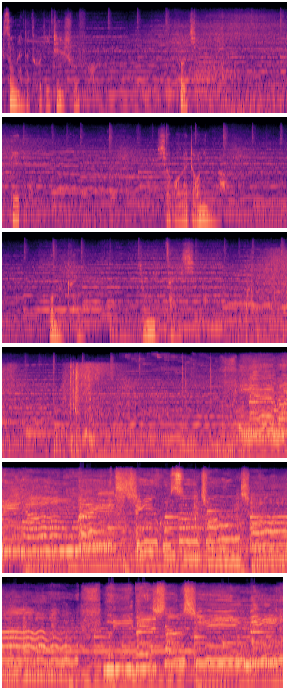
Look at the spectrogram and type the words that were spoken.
松软的土地真舒服。父亲，爹爹，小宝来找你们了。我们可以永远在一起了。心互诉衷肠，离别伤心，你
